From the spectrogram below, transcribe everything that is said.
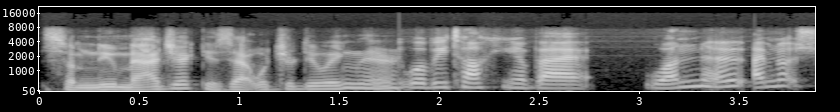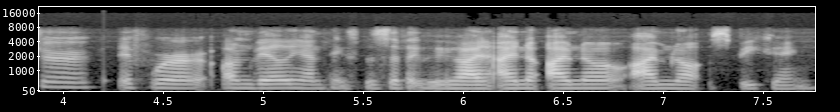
some new magic. Is that what you're doing there? We'll be talking about OneNote. I'm not sure if we're unveiling anything specifically. I, I know I know I'm not speaking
